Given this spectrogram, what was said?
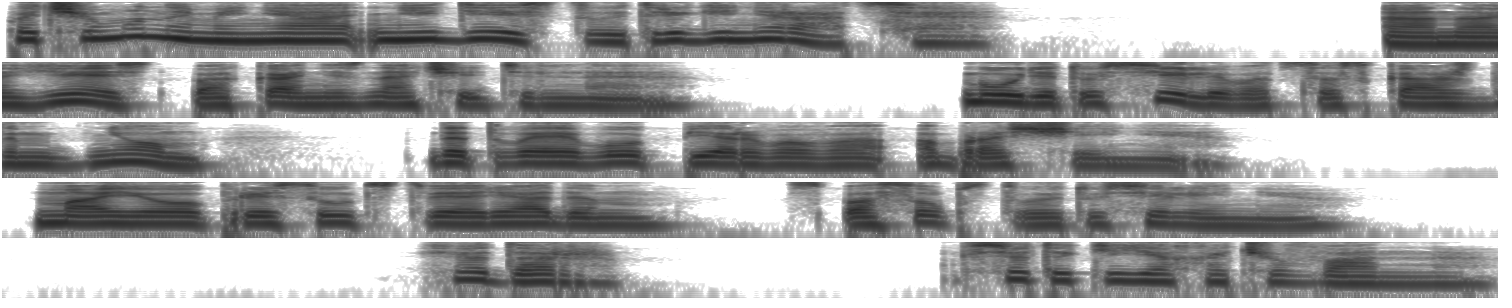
почему на меня не действует регенерация?» Она есть, пока незначительная. Будет усиливаться с каждым днем до твоего первого обращения. Мое присутствие рядом способствует усилению. Федор, все таки я хочу в ванную.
